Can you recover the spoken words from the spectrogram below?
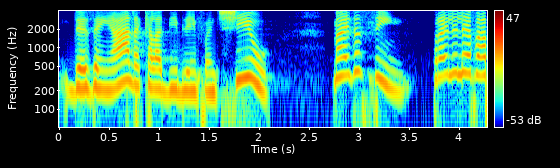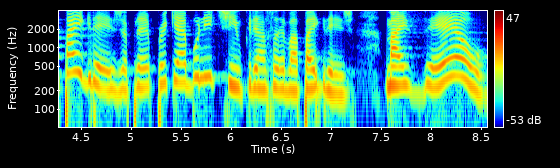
desenhar, aquela Bíblia infantil, mas assim, para ele levar para a igreja, porque é bonitinho criança levar para a igreja. Mas eu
